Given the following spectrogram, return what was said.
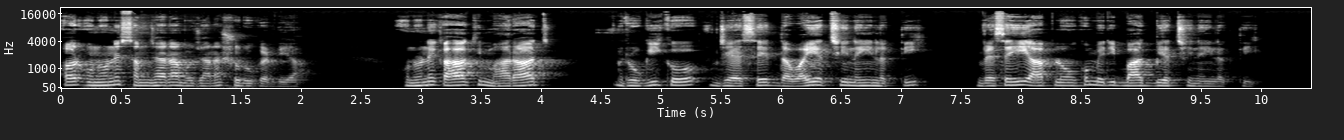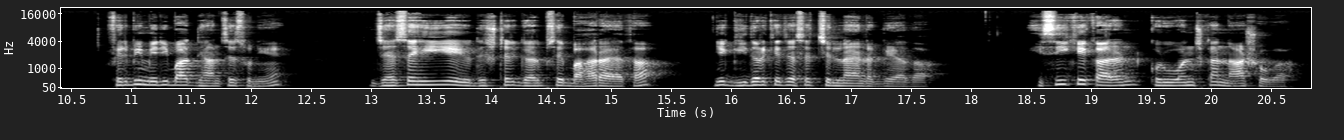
और उन्होंने समझाना बुझाना शुरू कर दिया। उन्होंने कहा कि महाराज रोगी को जैसे दवाई अच्छी नहीं लगती, वैसे ही आप लोगों को मेरी बात भी अच्छी नहीं लगती। फिर भी मेरी बात ध्यान से सुनिए। जैसे ही ये युधिष्ठिर गर्भ से बाहर आया था, ये गीदड़ के जैसे चिल्लाने लग गया था। इसी के कारण कुरुवंश का नाश होगा।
